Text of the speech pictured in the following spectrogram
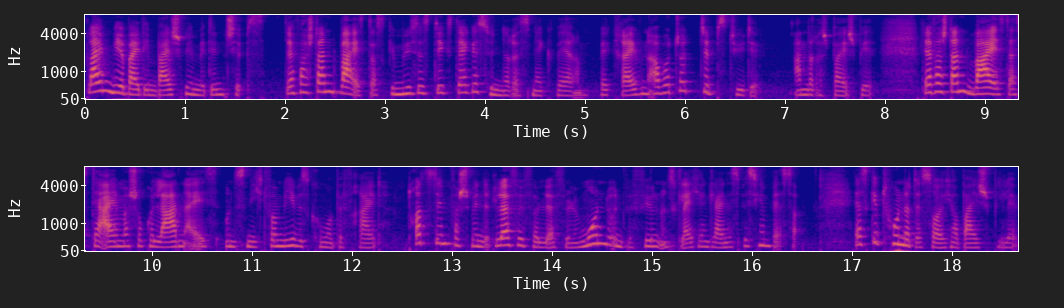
Bleiben wir bei dem Beispiel mit den Chips. Der Verstand weiß, dass Gemüsesticks der gesündere Snack wären. Wir greifen aber zur Chipstüte. Anderes Beispiel. Der Verstand weiß, dass der Eimer Schokoladeneis uns nicht vom Liebeskummer befreit. Trotzdem verschwindet Löffel für Löffel im Mund und wir fühlen uns gleich ein kleines bisschen besser. Es gibt hunderte solcher Beispiele.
